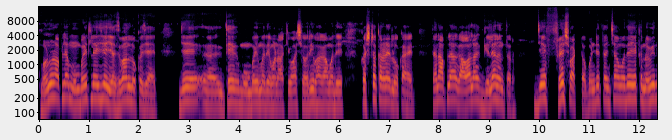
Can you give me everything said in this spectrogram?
म्हणून आपल्या मुंबईतले जे यजमान लोक जे आहेत जे इथे मुंबईमध्ये म्हणा किंवा शहरी भागामध्ये कष्ट करणारे लोक आहेत त्यांना आपल्या गावाला गेल्यानंतर जे फ्रेश वाटतं. म्हणजे त्यांच्यामध्ये एक नवीन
